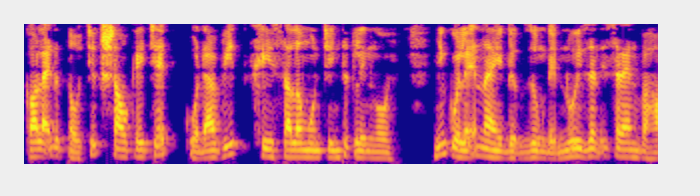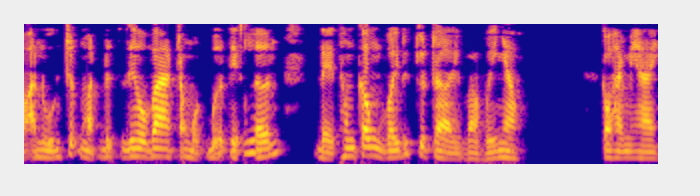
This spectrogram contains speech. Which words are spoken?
có lẽ được tổ chức sau cái chết của David khi Salomon chính thức lên ngôi. Những buổi lễ này được dùng để nuôi dân Israel và họ ăn uống trước mặt Đức Giê-hô-va trong một bữa tiệc lớn để thông công với Đức Chúa Trời và với nhau. Câu 22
